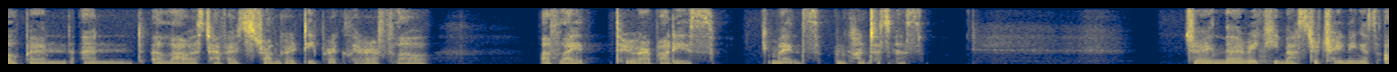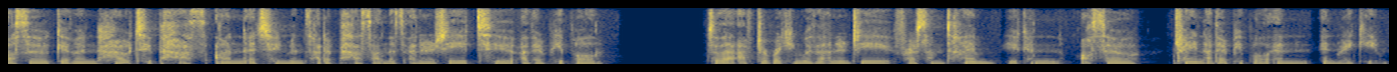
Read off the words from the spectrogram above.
open, and allow us to have a stronger, deeper, clearer flow of light through our bodies, minds, and consciousness. During the Reiki Master training is also given how to pass on attunements, how to pass on this energy to other people. So that after working with the energy for some time, you can also train other people in, in Reiki.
